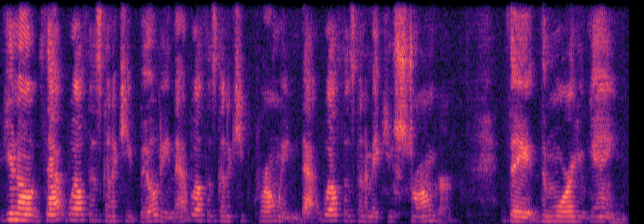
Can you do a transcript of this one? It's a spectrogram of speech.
you know, that wealth is going to keep building. That wealth is going to keep growing. That wealth is going to make you stronger. The, the more you gain,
